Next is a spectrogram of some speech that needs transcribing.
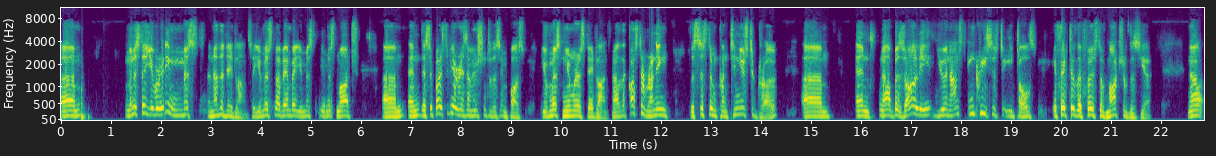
Um, Minister, you've already missed another deadline. So you missed November, you missed you missed March, um, and there's supposed to be a resolution to this impasse. You've missed numerous deadlines. Now the cost of running the system continues to grow, um, and now bizarrely, you announced increases to e-tolls effective the first of March of this year. Now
